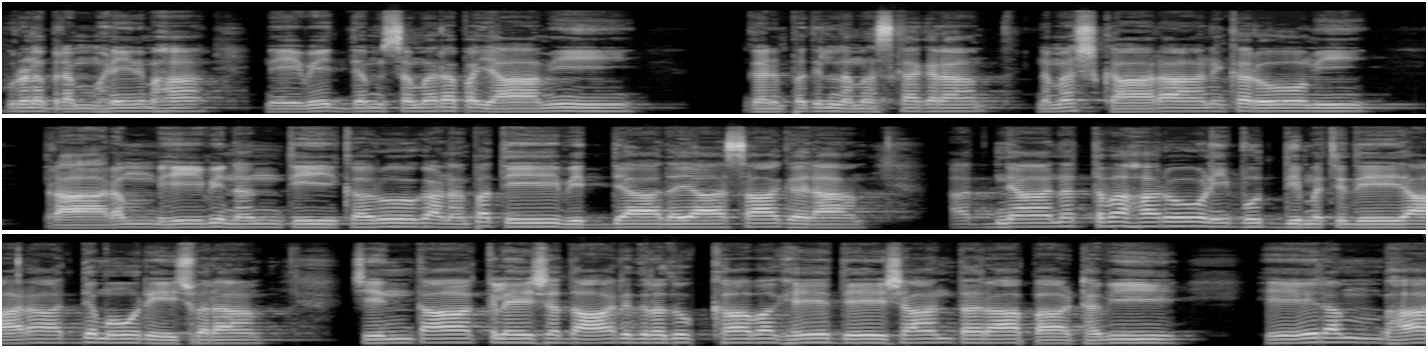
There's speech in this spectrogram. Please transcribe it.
पूर्ण ब्रह्मणे महा नैवेद्यं समर्पयामी. गणपतीला नमस्कार करा. नमस्कारान करोमी. प्रारंभी विनंती करू गणपती विद्यादया सागरा. अज्ञानत्वहरोणि बुद्धिमतिदे आराध्य मोरेश्वरा. चिंता क्लेश दारिद्र्य दुःख देशांतरा पाठवी. हे रंभा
